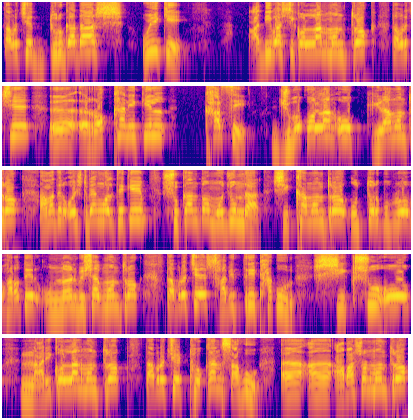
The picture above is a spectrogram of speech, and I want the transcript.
তারপর হচ্ছে দুর্গাদাস উইকে আদিবাসী কল্যাণ মন্ত্রক, তারপর হচ্ছে রক্ষা নিখিল খাসে, যুব কল্যাণ ও ক্রীড়া মন্ত্রক, আমাদের ওয়েস্ট বেঙ্গল থেকে সুকান্ত মজুমদার, শিক্ষা মন্ত্রক, উত্তর পূর্ব ভারতের উন্নয়ন বিষয়ক মন্ত্রক, তারপর হচ্ছে সাবিত্রী ঠাকুর শিশু ও নারী কল্যাণ মন্ত্রক, তারপর হচ্ছে ঠোকান সাহু আবাসন মন্ত্রক,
